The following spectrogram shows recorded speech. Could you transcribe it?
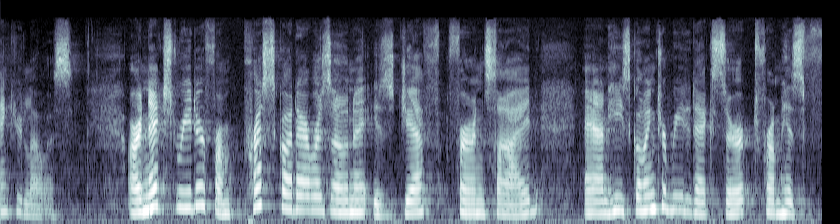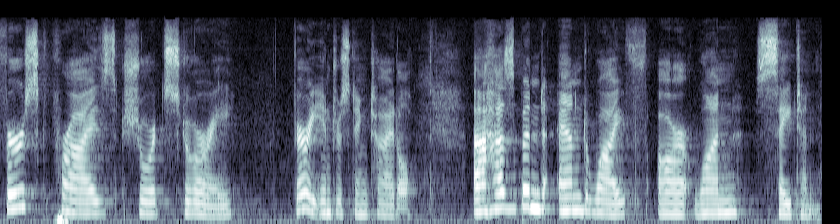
Thank you, Lois. Our next reader from Prescott, Arizona is Jeff Fearnside, and he's going to read an excerpt from his first prize short story. Very interesting title. A husband and wife are one Satan.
